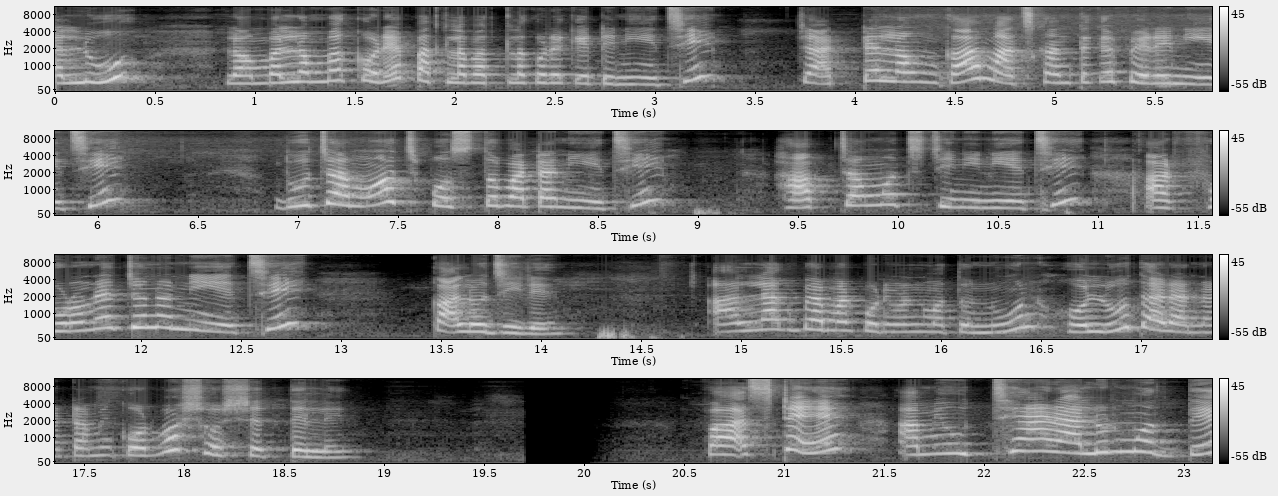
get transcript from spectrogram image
আলু লম্বা লম্বা করে পাতলা পাতলা করে কেটে নিয়েছি। চারটে লঙ্কা মাঝখান থেকে ফেরে নিয়েছি। দু চামচ পোস্ত বাটা নিয়েছি, হাফ চামচ চিনি নিয়েছি আর ফোড়নের জন্য নিয়েছি কালো জিরে। আর লাগবে আমার পরিমাণ মতো নুন, হলুদ আর রান্নাটা আমি করব সর্ষের তেলে। ফার্স্টে আমি উচ্ছে আর আলুর মধ্যে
